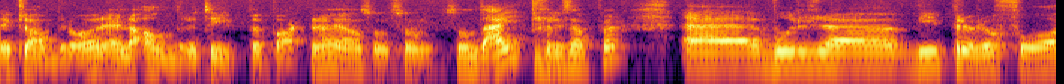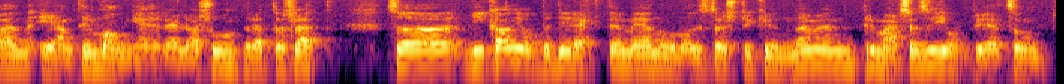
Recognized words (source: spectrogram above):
reklamebyråer eller andre typer partnere, ja, sånn som, som deg f.eks. Eh, hvor eh, vi prøver å få en én-til-mange-relasjon, rett og slett. Så Vi kan jobbe direkte med noen av de største kundene, men primært sett så jobber vi i et sånt,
